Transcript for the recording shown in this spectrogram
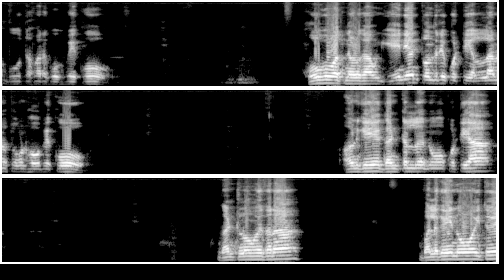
ಭೂತ ಹೊರಗೆ ಹೋಗ್ಬೇಕು. ಹೋಗುವತ್ನೊಳಗ ಅವ್ನಿಗೆ ಏನೇನ್ ತೊಂದರೆ ಕೊಟ್ಟು ಎಲ್ಲಾನು ತಗೊಂಡು ಹೋಗ್ಬೇಕು. ಅವನಿಗೆ ಗಂಟಲು ನೋವು ಕೊಟ್ಟಿಯಾ? ಗಂಟಲು ನೋವು ಇದನ ಬಲಗೈ ನೋವು ಐತೆ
